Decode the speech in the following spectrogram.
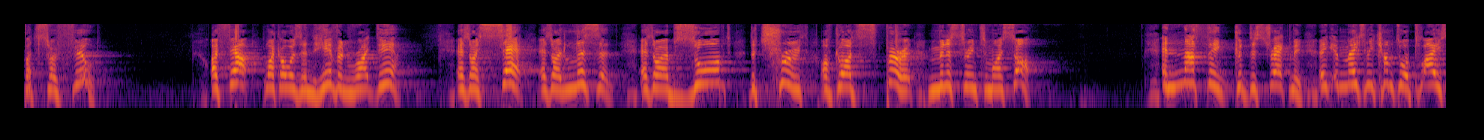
but so filled. I felt like I was in heaven right there. As I sat, as I listened, as I absorbed the truth of God's Spirit ministering to my soul. And nothing could distract me. It, it, makes me come to a place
